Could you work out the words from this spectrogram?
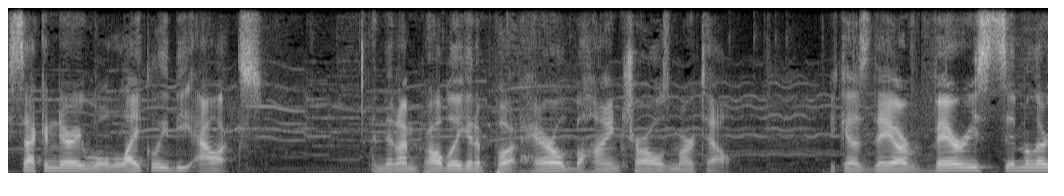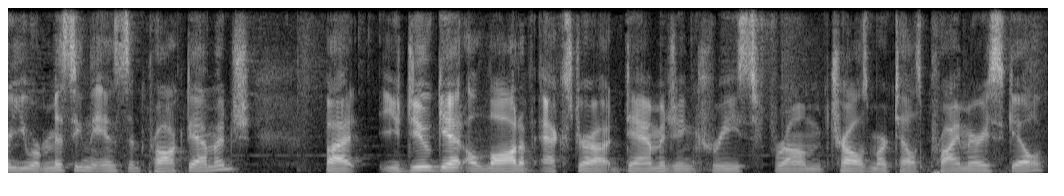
Secondary will likely be Alex. And then I'm probably going to put Harold behind Charles Martel. Because they are very similar. You are missing the instant proc damage. But you do get a lot of extra damage increase from Charles Martel's primary skill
